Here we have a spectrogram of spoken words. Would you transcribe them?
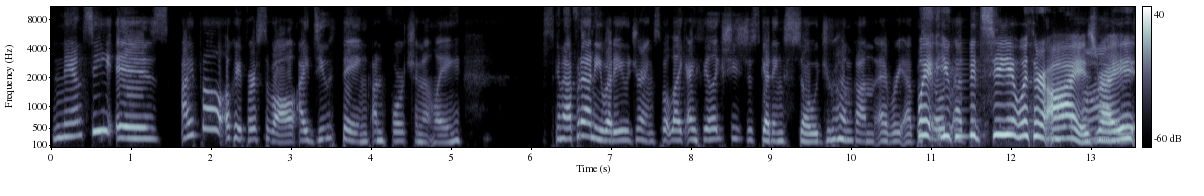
Nancy is I felt okay, first of all, I do think unfortunately it's gonna happen to anybody who drinks, but like I feel like she's just getting so drunk on every episode. Wait, you could see it with her eyes, her right?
